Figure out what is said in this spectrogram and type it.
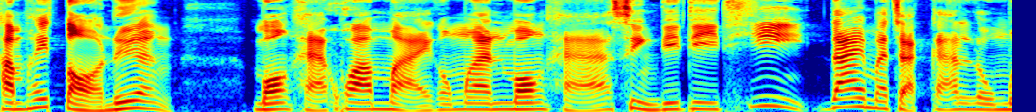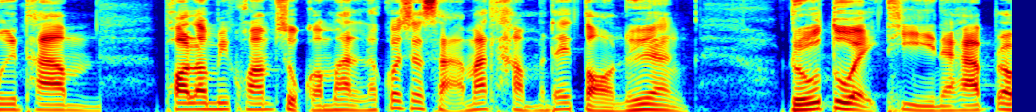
ทำให้ต่อเนื่อง มองหาความหมายของมัน มองหาสิ่งดีๆ ที่ได้มาจากการลงมือทำพอเรามีความสุขกับมันเราก็จะสามารถทำมันได้ต่อเนื่อง รู้ตัวอีกทีนะครับ เรา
